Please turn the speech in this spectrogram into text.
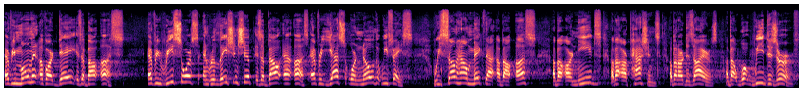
Every moment of our day is about us. Every resource and relationship is about us. Every yes or no that we face, we somehow make that about us, about our needs, about our passions, about our desires, about what we deserve.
